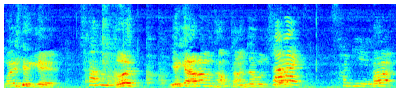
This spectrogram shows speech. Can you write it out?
빨리 얘기해. 너 얘기 안 하면 다음부터 안 잡아줄 거야? 사랑 사기. 사랑.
